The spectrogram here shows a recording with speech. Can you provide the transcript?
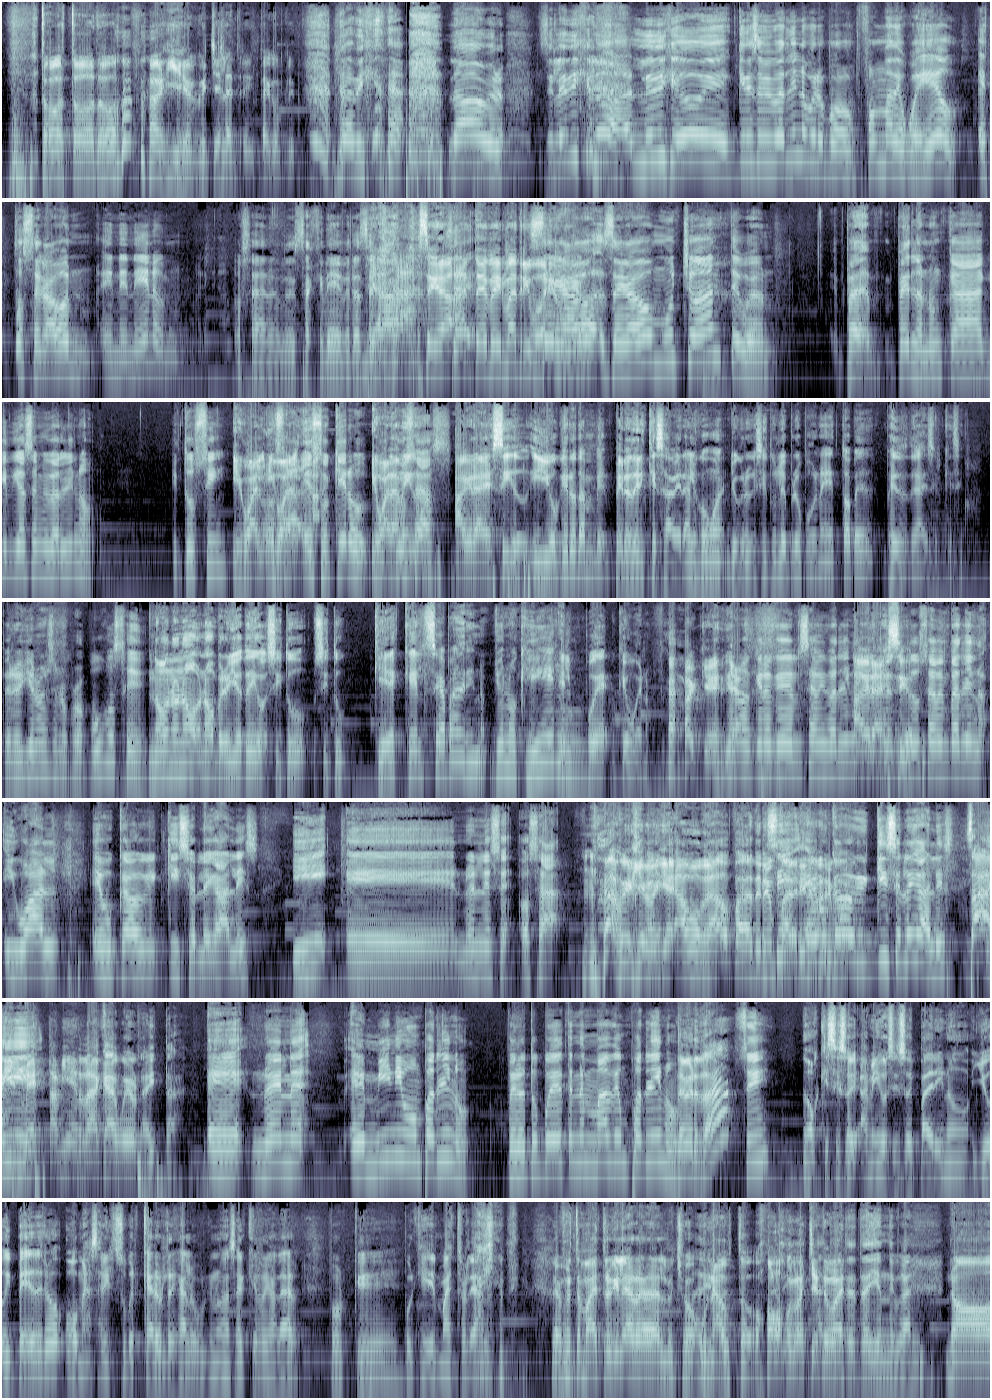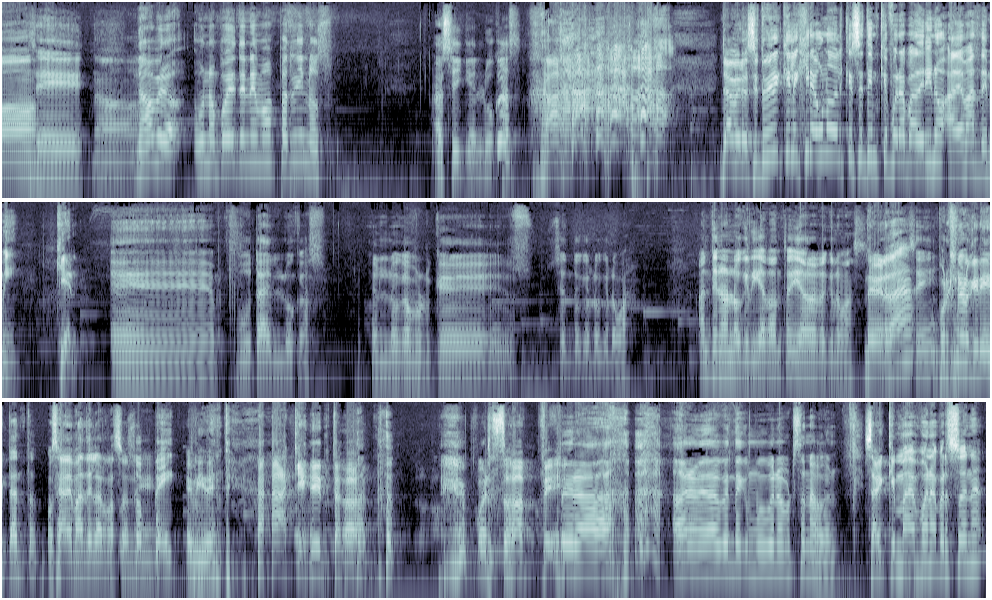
Todo, todo, todo. Yo escuché la entrevista completa. No dije nada. No, pero si le dije, no, le dije, oye, ¿quieres ser mi padrino? Pero por forma de huevo. Esto se acabó en, en enero. O sea, no exageré, pero se acabó. se grabó antes de pedir matrimonio, Se acabó, se mucho antes, weón. Pe- Pedro nunca ha querido ser mi padrino. Y tú sí. Igual, O igual. sea, eso a- quiero. que Igual, tú amigo, seas. agradecido. Y yo quiero también. Pero tenés que saber algo, weón. Yo creo que si tú le propones esto a Pedro, Pedro te va a decir que sí. Pero yo no se lo propuse. No, no, no, no. Pero yo te digo, si tú, si tú quieres que él sea padrino, Yo no quiero. él puede. Qué bueno. Yo ya. no quiero que él sea mi padrino. yo quiero Agradecido. que tú seas mi padrino. Igual he buscado quisios legales y eh, no es necesario. O sea, porque, porque abogado para tener sí, un padrino. he buscado quisios legales. Sáquenme y esta mierda acá, weón. Ahí está. Eh, no es, mínimo un padrino. Pero tú puedes tener más de un padrino. ¿De verdad? Sí. No, es que si soy, amigo, si soy padrino yo y Pedro, o me va a salir súper caro el regalo porque no voy a saber qué regalar. ¿Por qué? Porque el maestro le da bien. Le pregunta al maestro que le va a regalar a Lucho un auto. Oh, te está yendo igual. No. Sí. No. No, pero uno puede tener más padrinos. Así que, Lucas. Ya, pero si tuvieras que elegir a uno del que ese team que fuera padrino, además de mí, ¿quién? Eh, puta, el Lucas. El Lucas porque siento que lo quiero más. Antes no lo quería tanto y ahora lo quiero más. ¿De verdad? Sí. ¿Por qué no lo queréis tanto? O sea, además de las razones Son fake. evidentes. ¡Qué tonto! Por su. Pero ahora me he dado cuenta que es muy buena persona, weón. ¿Sabes quién más es buena persona?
